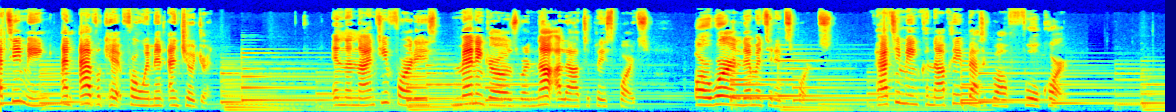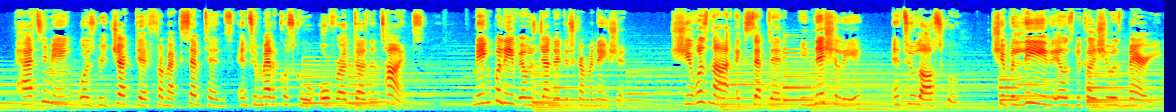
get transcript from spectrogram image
Patsy Mink, an advocate for women and children. In the 1940s, many girls were not allowed to play sports or were limited in sports. Patsy Mink could not play basketball full court. Patsy Mink was rejected from acceptance into medical school over a dozen times. Mink believed it was gender discrimination. She was not accepted initially into law school. She believed it was because she was married.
